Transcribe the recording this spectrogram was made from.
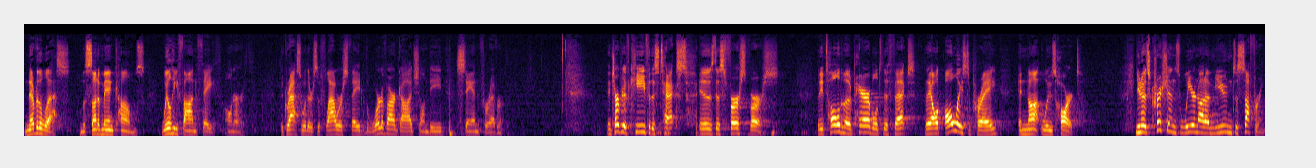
Nevertheless, when the Son of Man comes, will he find faith on earth? The grass withers, the flowers fade, but the word of our God shall indeed stand forever. The interpretive key for this text is this first verse. That he told them a parable to the effect that they ought always to pray and not lose heart. You know, as Christians, we are not immune to suffering.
